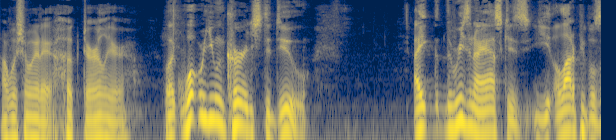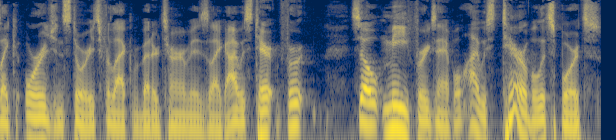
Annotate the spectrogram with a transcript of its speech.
I wish I would have hooked earlier. Like, what were you encouraged to do? I the reason I ask is you, a lot of people's like origin stories, for lack of a better term, is like I was ter- for so me for example, I was terrible at sports,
